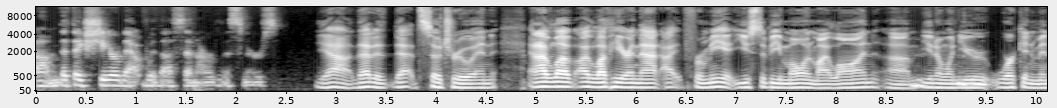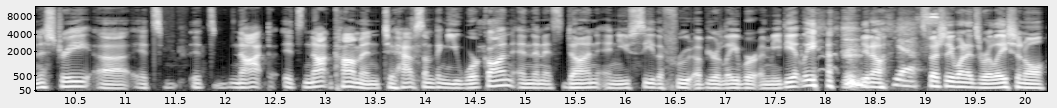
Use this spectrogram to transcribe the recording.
um, that they share that with us and our listeners. Yeah, that is that's so true, and and I love I love hearing that. I for me, it used to be mowing my lawn. Um, you know, when you mm-hmm. work in ministry, uh, it's it's not it's not common to have something you work on and then it's done and you see the fruit of your labor immediately. you know, yes. especially when it's relational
